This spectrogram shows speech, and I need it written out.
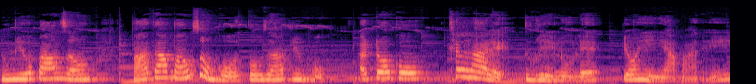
လူမျိုးပေါင်းစုံဘာသာပေါင်းစုံကိုကိုစားပြုဖို့အတော်ကို ခက်လာတဲ့သူတွေလို့လည်းပြောရင်ရပါတယ်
